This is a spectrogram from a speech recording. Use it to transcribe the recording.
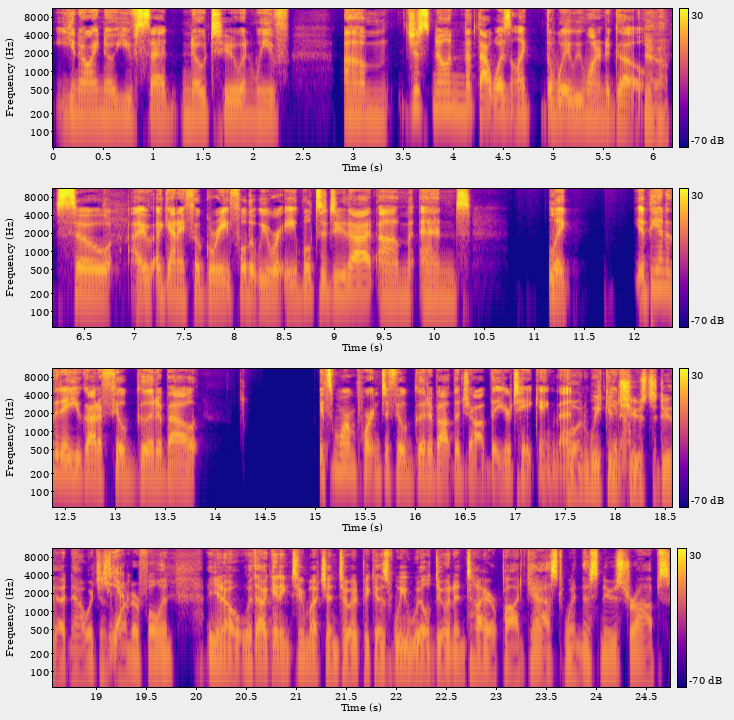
you know i know you've said no to and we've um just known that that wasn't like the way we wanted to go Yeah. so i again i feel grateful that we were able to do that um and like at the end of the day you got to feel good about it's more important to feel good about the job that you're taking than well, and we can you know. choose to do that now, which is Yeah. wonderful. And, you know, without getting too much into it, because we will do an entire podcast when this news drops.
